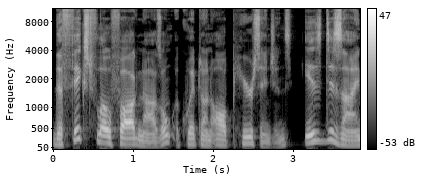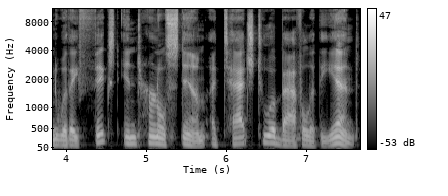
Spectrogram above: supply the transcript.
The fixed flow fog nozzle, equipped on all Pierce engines, is designed with a fixed internal stem attached to a baffle at the end.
